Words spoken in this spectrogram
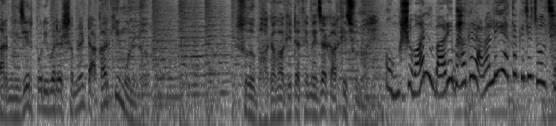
আর নিজের পরিবারের সামনে টাকার কি মূল্য? শুধু ভাগাভাগিটা থেমে যাক আর কিছু নয়। অংশমান বাড়ি ভাগের আড়ালেই এত কিছু চলছে।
